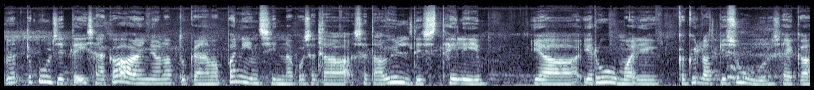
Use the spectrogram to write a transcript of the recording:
Te kuulsite ise ka, on ju, natukene ma panin siin nagu seda, seda üldist heli ja, ja ruum oli ka küllaltki suur, seega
